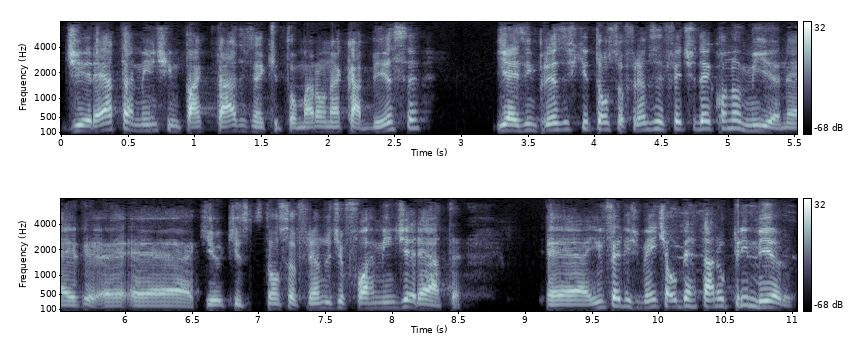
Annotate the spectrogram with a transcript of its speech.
diretamente impactadas, né, que tomaram na cabeça, e as empresas que estão sofrendo os efeitos da economia, né, é, é que, que, estão sofrendo de forma indireta. É, infelizmente, a Uber está no primeiro.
